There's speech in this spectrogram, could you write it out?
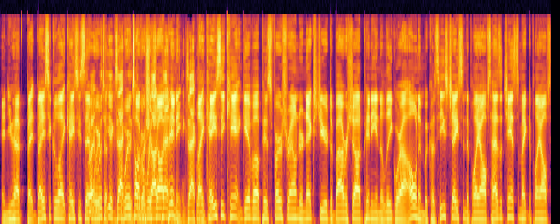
And you have ba- basically, like Casey said, Right, we were, with- exactly, we were talking Rashad Rashad Penny. Penny. Exactly. Like Casey can't give up his first rounder next year to buy Rashad Penny in the league where I own him because he's chasing the playoffs, has a chance to make the playoffs,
